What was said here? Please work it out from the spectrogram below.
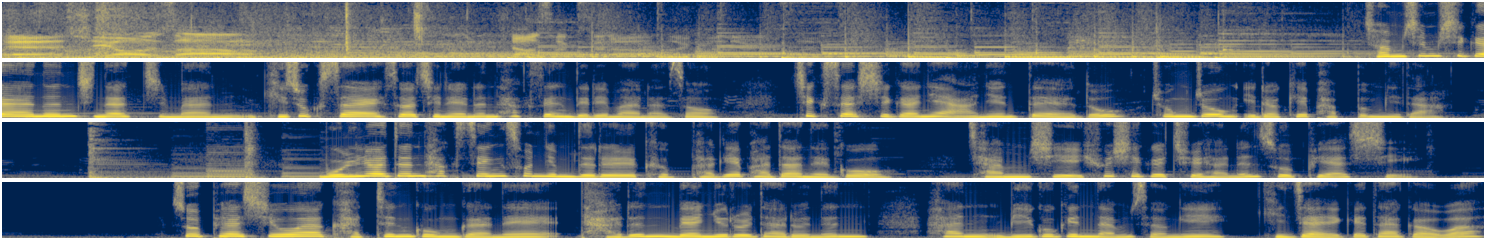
Yeah, she always uh, she 점심 시간은 지났지만 기숙사에서 지내는 학생들이 많아서 식사 시간이 아닌 때에도 종종 이렇게 바쁩니다. 몰려든 학생 손님들을 급하게 받아내고 잠시 휴식을 취하는 소피아 씨. 소피아 씨와 같은 공간에 다른 메뉴를 다루는 한 미국인 남성이 기자에게 다가와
